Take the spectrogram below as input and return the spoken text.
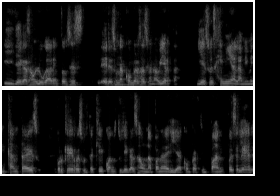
y llegas a un lugar, entonces eres una conversación abierta y eso es genial, a mí me encanta eso, porque resulta que cuando tú llegas a una panadería a comprarte un pan, pues el, el,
